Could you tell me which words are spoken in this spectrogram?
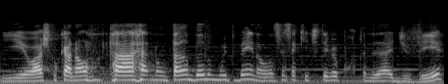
E eu acho que o canal não tá, não tá andando muito bem, não. Não sei se a Kit teve a oportunidade de ver,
